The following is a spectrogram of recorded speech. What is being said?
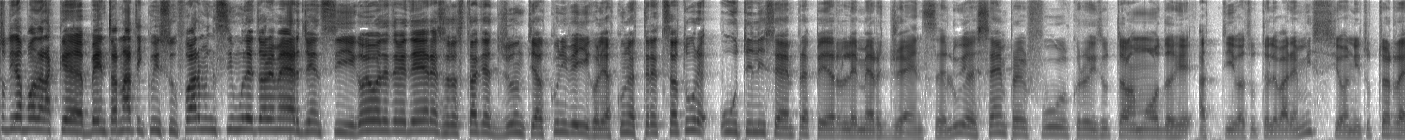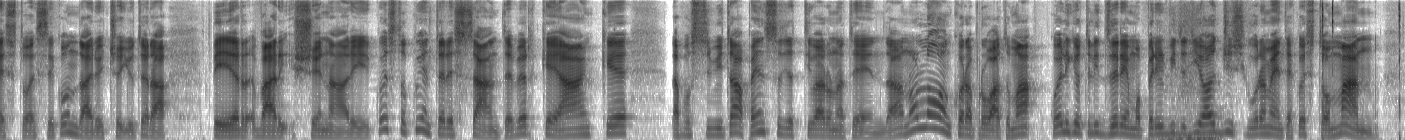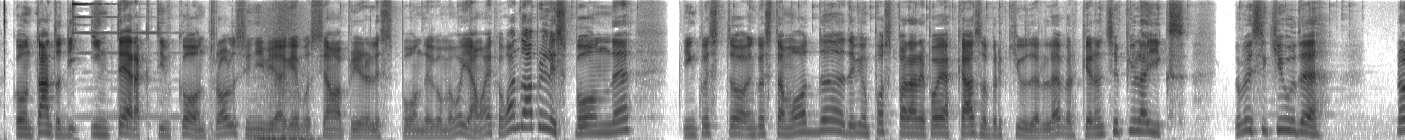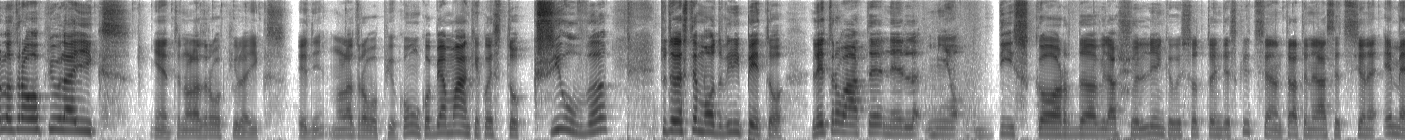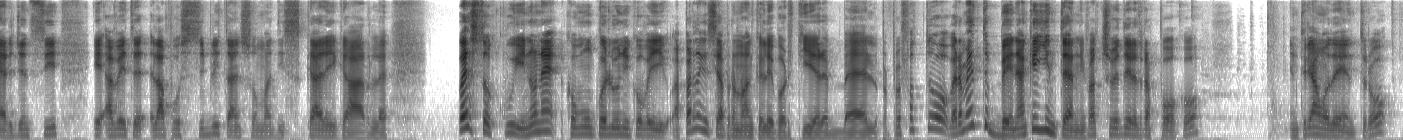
tutti da Podrak, bentornati qui su Farming Simulator Emergency. Come potete vedere sono stati aggiunti alcuni veicoli, alcune attrezzature utili sempre per le emergenze. Lui è sempre il fulcro di tutta la mod che attiva tutte le varie missioni Tutto il resto è secondario e ci aiuterà per vari scenari. Questo qui è interessante perché ha anche la possibilità, penso, di attivare una tenda. Non l'ho ancora provato ma quelli che utilizzeremo per il video di oggi sicuramente è questo MAN con tanto di interactive control significa che possiamo aprire le sponde come vogliamo. Ecco, quando apri le sponde in, questo, in questa mod devi un po' sparare poi a caso per chiuderle perché non c'è più la X. Dove si chiude? Non lo trovo più la X. Niente, non la trovo più la X. Vedi? Non la trovo più. Comunque abbiamo anche questo Xuv. Tutte queste mod, vi ripeto, le trovate nel mio Discord. Vi lascio il link qui sotto in descrizione. Entrate nella sezione Emergency e avete la possibilità, insomma, di scaricarle. Questo qui non è comunque l'unico veicolo. A parte che si aprono anche le portiere, bello. Proprio fatto veramente bene. Anche gli interni, faccio vedere tra poco. Entriamo dentro.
